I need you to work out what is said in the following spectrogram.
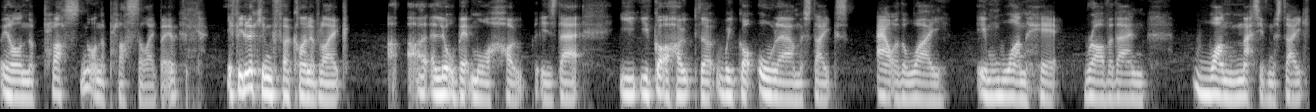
you know on the plus, not on the plus side, but if, if you're looking for kind of like a, a, little bit more hope, is that you, you've got to hope that we've got all our mistakes out of the way in one hit rather than one massive mistake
